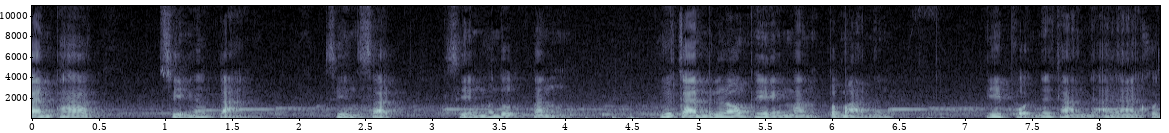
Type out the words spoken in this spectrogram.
การพากเสียงต่างๆ เสียงสัตว์ เสียงมนุษย์มั่งหรือการเป็นร้องเพลงมั่งประมาณนั้น มีผลในทางอนาคต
